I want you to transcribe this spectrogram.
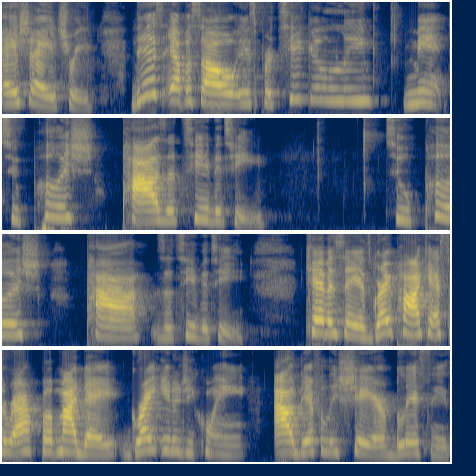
a shade tree. This episode is particularly meant to push positivity. To push positivity. Kevin says, Great podcast to wrap up my day. Great energy, queen. I'll definitely share blessings.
